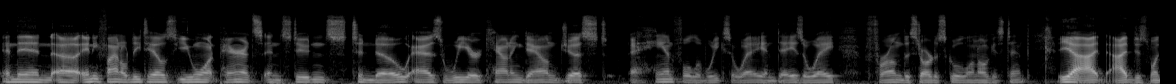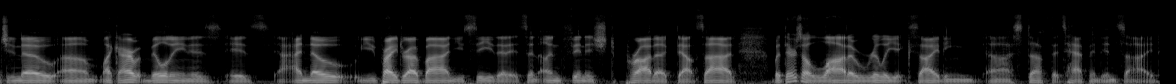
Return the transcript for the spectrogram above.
And then uh, any final details you want parents and students to know as we are counting down just a handful of weeks away and days away from the start of school on August 10th? Yeah, I, I just want you to know, um, like our building is is I know you probably drive by and you see that it's an unfinished product outside, but there's a lot of really exciting uh, stuff that's happened inside.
